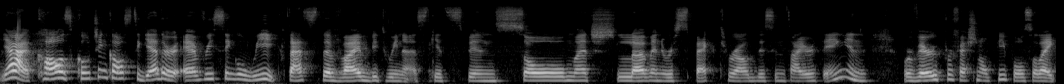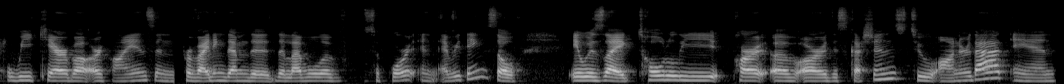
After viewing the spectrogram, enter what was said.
Yeah, calls, coaching calls together every single week. That's the vibe between us. It's been so much love and respect throughout this entire thing and we're very professional people. So like we care about our clients and providing them the the level of support and everything. So it was like totally part of our discussions to honor that and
